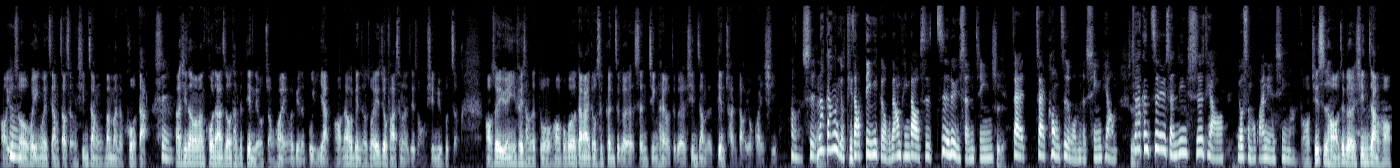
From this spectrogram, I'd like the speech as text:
哦，有时候会因为这样造成心脏慢慢的扩大，是，那心脏慢慢扩大之后，它的电流转换也会变得不一样，哦，那会变成说，哎，就发生了这种心律不整，哦，所以原因非常的多，哦，不过大概都是跟这个神经还有这个心脏的电传导有关系。嗯，是。那刚刚有提到第一个，我刚刚听到是自律神经是。在在控制我们的心跳，所以它跟自律神经失调。有什么关联性吗？哦，其实哈、哦，这个心脏哈、哦、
